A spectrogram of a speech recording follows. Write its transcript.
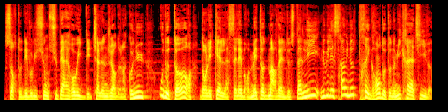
sorte d'évolution super-héroïque des Challengers de l'inconnu, ou de Thor, dans lesquelles la célèbre méthode Marvel de Stanley lui laissera une très grande autonomie créative.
